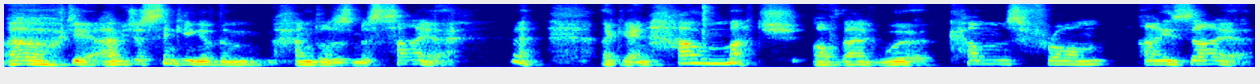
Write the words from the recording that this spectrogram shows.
oh dear, I was just thinking of the Handel's Messiah Again, how much of that work comes from Isaiah?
